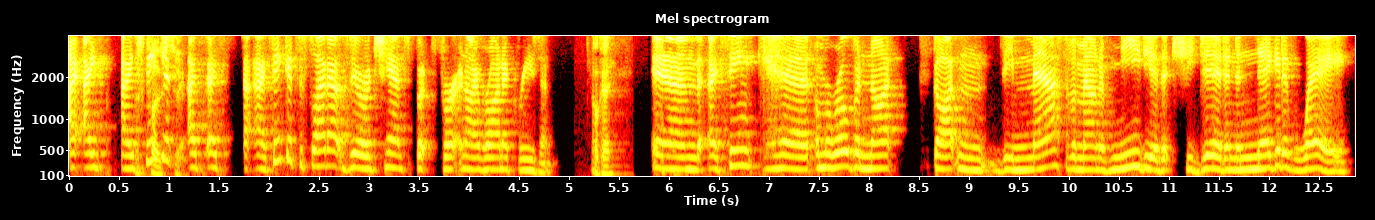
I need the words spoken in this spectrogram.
I, I, I think it, I, I, I think it's a flat out zero chance, but for an ironic reason. Okay. And I think had Omarova not gotten the massive amount of media that she did in a negative way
